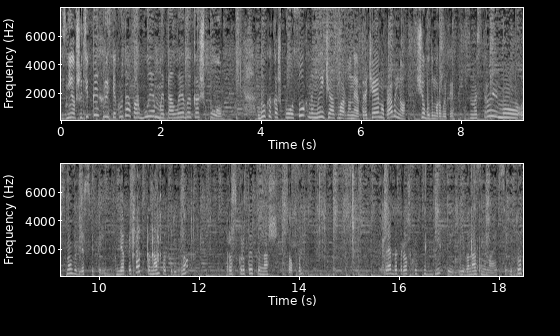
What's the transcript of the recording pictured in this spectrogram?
Знявши ціпки, Христя Крута фарбує металеве кашпо. Доки кашпо сохне, ми час марно не втрачаємо. Правильно, що будемо робити? Змайструємо основу для світильника. Для початку нам потрібно розкрутити наш цоколь. Треба трошки піддіти, і вона знімається. І тут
